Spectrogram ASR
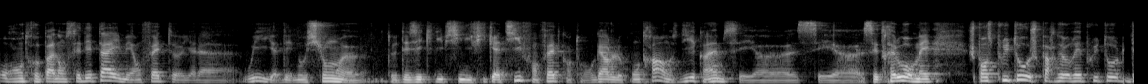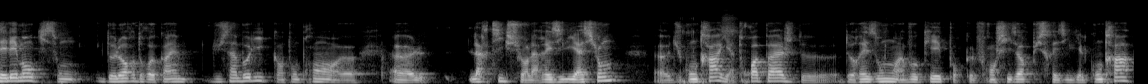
On rentre pas dans ces détails, mais en fait, il y a oui, il y a des notions euh, de déséquilibre significatif. En fait, quand on regarde le contrat, on se dit quand même c'est euh, euh, c'est très lourd. Mais je pense plutôt, je parlerai plutôt d'éléments qui sont de l'ordre quand même du symbolique. Quand on prend l'article sur la résiliation du contrat, il y a trois pages de, raisons invoquées pour que le franchiseur puisse résilier le contrat,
